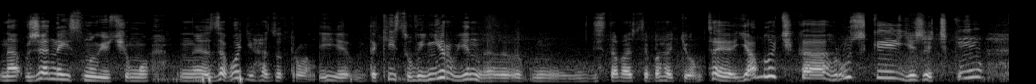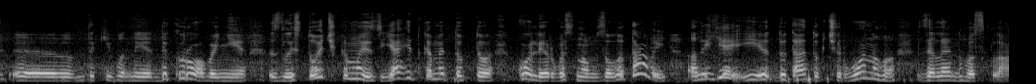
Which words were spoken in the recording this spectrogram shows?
на вже неіснуючому заводі Газотрон. І такий сувенір він е, діставався багатьом. Це яблучка, грушки, їжачки, е, такі вони декоровані з листочками, з ягідками, тобто колір в основному золотавий, але є і додаток червоного зеленого скла.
